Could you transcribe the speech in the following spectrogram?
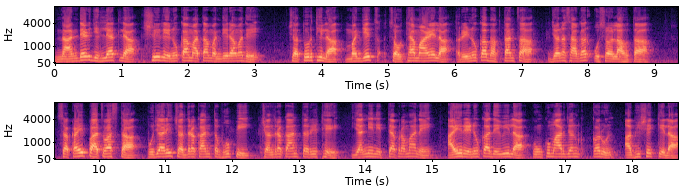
नांदेड जिल्ह्यातल्या श्री रेणुका माता मंदिरामध्ये चतुर्थीला म्हणजेच चौथ्या माळेला रेणुका भक्तांचा जनसागर उसळला होता. सकाळी पाच वाजता पुजारी चंद्रकांत भूपी चंद्रकांत रिठे यांनी नित्याप्रमाणे आई रेणुका देवीला कुंकुमार्जन करून अभिषेक केला.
